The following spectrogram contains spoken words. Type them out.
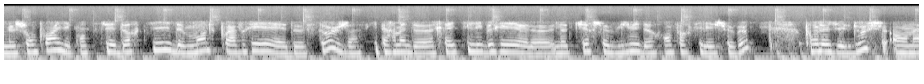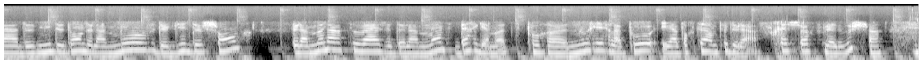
le shampoing, il est constitué d'ortie, de menthe poivrée et de sauge, ce qui permet de rééquilibrer notre cuir chevelu et de renforcer les cheveux. Pour le gel douche, on a mis dedans de la mauve, de l'huile de chanvre, de la monarde sauvage et de la menthe bergamote pour euh, nourrir la peau et apporter un peu de la fraîcheur sous la douche. Mmh.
